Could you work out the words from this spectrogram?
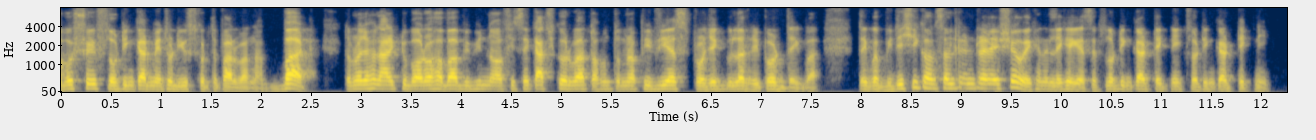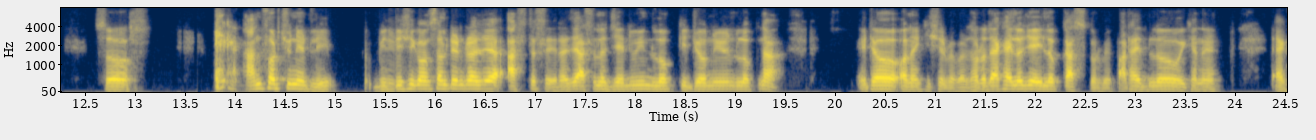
অবশ্যই ফ্লোটিং কার মেথড ইউজ করতে পারবা না। বাট তোমরা যখন আরেকটু বড় হবা, বিভিন্ন অফিসে কাজ করবা, তখন তোমরা প্রিভিয়াস প্রজেক্টগুলার রিপোর্ট দেখবা। দেখবা বিদেশি কনসালটেন্টরা এসেও এখানে লিখে গেছে floating car technique floating car technique so unfortunately বিদেশি কনসালটেন্টরা যে আসতেছে, এরা যে আসলে জেনুইন লোক কি জেনুইন লোক না এটাও অনেক কিসের ব্যাপার। ধরো দেখাইলো যে এই লোক কাজ করবে, পাঠাই দিলো ওইখানে এক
